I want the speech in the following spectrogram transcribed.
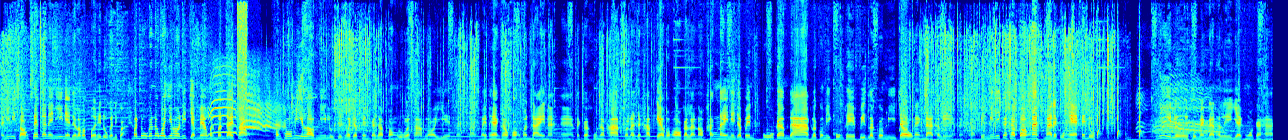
อันนี้มี 2 เซตนะในนี้เนี่ยเดี๋ยวเรามาเปิดให้ดูกันดีกว่า มาดูกันนะว่ายี่ห้อนี้เจ็บแมวเหมือนบันไดเปล่า ของโทมี่รอบนี้รู้สึกว่าจะเป็นกระชับปองลูกละ 300 เยนนะครับ ไม่แพงเท่าของบันไดนะอ่าแต่ก็คุณภาพก็น่าจะคับแก้วพอๆกันแหละเนาะข้างในเนี่ยจะเป็นปูกล้ามดาบ แล้วก็มีกุ้งเคฟิชแล้วก็มีเจ้าแมงดาทะเลนะครับเป็นมินิกระชับปองนะ มาเดี๋ยวกูแหกให้ดู นี่เลยคุณแมงดาทะเลแยกหัวกระหาง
